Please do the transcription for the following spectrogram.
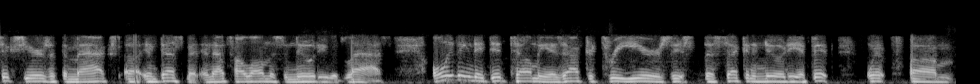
six years at the max uh, investment, and that's how long this annuity would last. Only thing they did tell me is after three years, this, the second annuity, if it went, um,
